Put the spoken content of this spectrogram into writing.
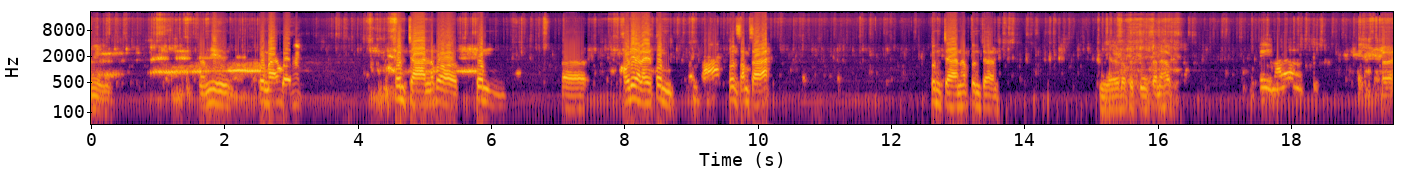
นี่อันนี้ต้นไม้ของเราครับ ต้นจานแล้วก็ต้น เอ่อเขาเรียกอะไรต้นต้นสำสาต้นจานครับ ต้นจาน เดี๋ยวเราไปปลูกกันนะครับปีมาแล้วเออ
